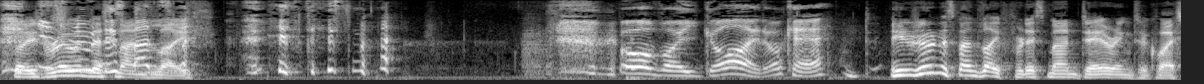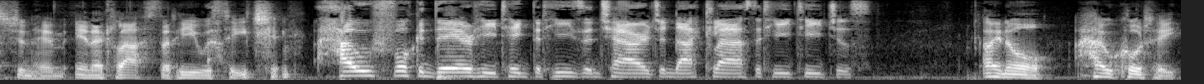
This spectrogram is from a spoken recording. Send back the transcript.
So he's He's ruined ruined this man's man's life. Man? Oh my god, okay. He ruined this man's life for this man daring to question him in a class that he was teaching. How fucking dare he think that he's in charge in that class that he teaches? I know. How could he?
